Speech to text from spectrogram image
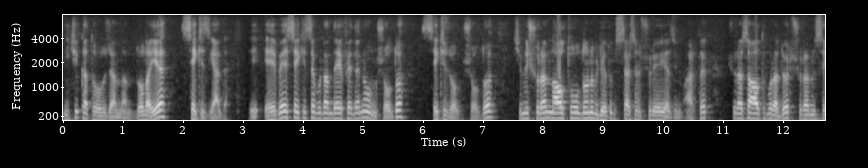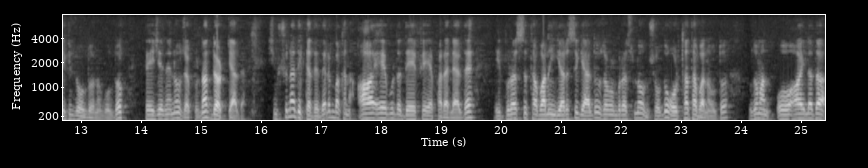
2 katı olacağından dolayı 8 geldi. E, EB 8 ise buradan DF'de ne olmuş oldu? 8 olmuş oldu. Şimdi şuranın 6 olduğunu biliyorduk. İsterseniz şuraya yazayım artık. Şurası 6 bura 4. Şuranın 8 olduğunu bulduk. FC'de ne olacak buradan? 4 geldi. Şimdi şuna dikkat edelim. Bakın AE burada DF'ye paralelde. E burası tabanın yarısı geldi. O zaman burası ne olmuş oldu? Orta taban oldu. O zaman OA ile de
